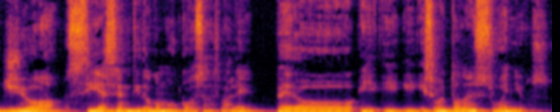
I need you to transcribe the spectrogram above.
yo sí he sentido como cosas, ¿vale? Pero, y, sobre todo en sueños.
